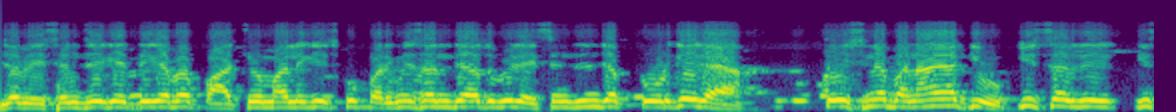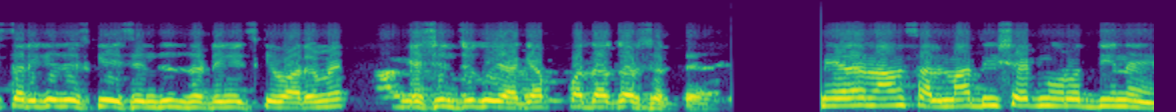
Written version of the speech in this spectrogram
जब एसएमसी कहती है भाई पांचवे माले की इसको परमिशन दिया तो फिर एसएमसी जब तोड़ के गया तो इसने बनाया क्यों? किस किस तरीके से इसकी एसएमसी सेटिंग इसके बारे में एसएमसी को जाके आप पता कर सकते हैं। मेरा नाम सलमा दी शेख नूरुद्दीन है।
